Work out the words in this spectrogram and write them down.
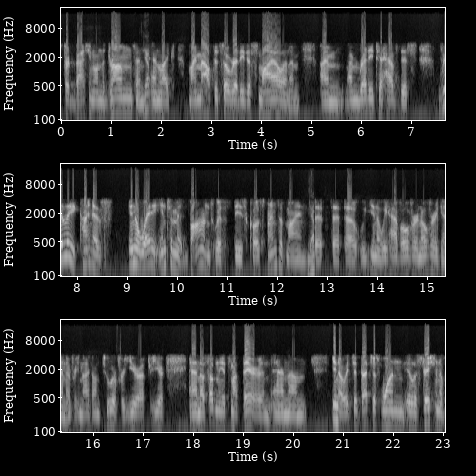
start bashing on the drums and Yep. and like my mouth is so ready to smile and I'm I'm I'm ready to have this really kind of in a way intimate bond with these close friends of mine Yep. that that uh, we you know we have over and over again every night on tour for year after year and uh, suddenly it's not there and and um you know it's that's just one illustration of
